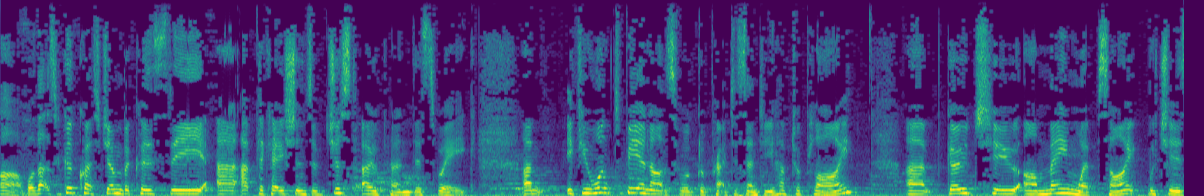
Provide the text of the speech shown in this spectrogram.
Ah, well, that's a good question because the uh, applications have just opened this week. Um, if you want to be an Arts Award Good Practice Centre, you have to apply. Um, go to our main website, which is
